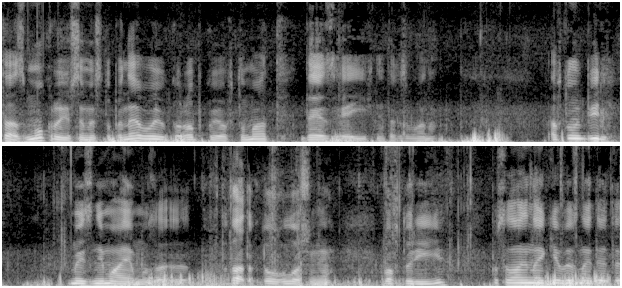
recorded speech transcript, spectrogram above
Та з мокрою семиступеневою коробкою автомат DSG їхня так звана. Автомобіль ми знімаємо е, додаток до оголошення в авторії, посилання на яке ви знайдете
